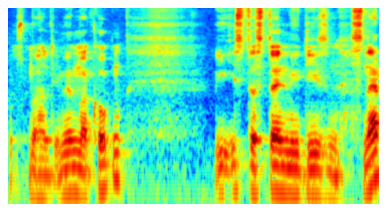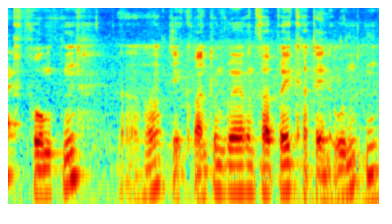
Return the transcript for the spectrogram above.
muss man halt immer mal gucken, wie ist das denn mit diesen Snap-Punkten. die Quantumröhrenfabrik hat den unten.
